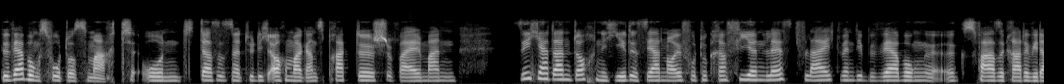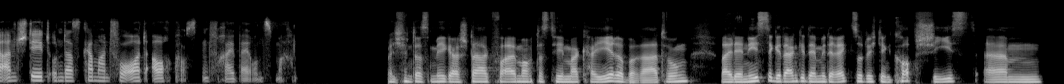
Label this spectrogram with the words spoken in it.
Bewerbungsfotos macht. Und das ist natürlich auch immer ganz praktisch, weil man sich ja dann doch nicht jedes Jahr neu fotografieren lässt, vielleicht wenn die Bewerbungsphase gerade wieder ansteht. Und das kann man vor Ort auch kostenfrei bei uns machen. Ich finde das mega stark, vor allem auch das Thema Karriereberatung, weil der nächste Gedanke, der mir direkt so durch den Kopf schießt, ähm,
